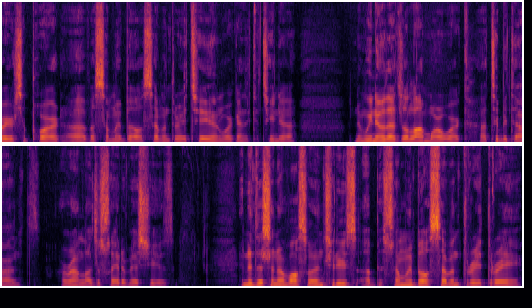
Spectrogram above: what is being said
for your support of Assembly Bill 732, and we're going to continue. We know there's a lot more work uh, to be done around legislative issues. In addition, I've also introduced Assembly Bill 733,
